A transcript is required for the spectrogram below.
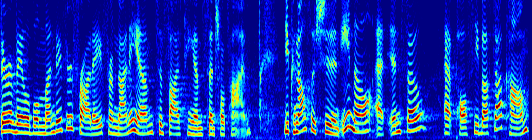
They're available Monday through Friday from 9 a.m. to 5 p.m. Central Time. You can also shoot an email at info at paulcbuff.com.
